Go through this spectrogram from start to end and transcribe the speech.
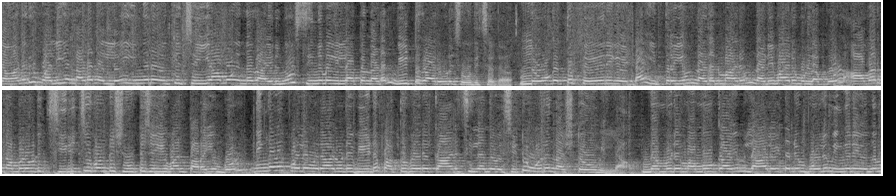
ഞാനൊരു വലിയ നടനല്ലേ ഇങ്ങനെയൊക്കെ ചെയ്യാമോ എന്നതായിരുന്നു സിനിമയില്ലാത്ത നടൻ വീട്ടുകാരോട് ചോദിച്ചത്. ലോകത്ത് പേര് കേട്ട ഇത്രയും നടന്മാരും നടിമാരും ഉള്ളപ്പോൾ അവർ നമ്മളോട് ചിരിച്ചുകൊണ്ട് ഷൂട്ട് ചെയ്യുവാൻ പറയുമ്പോൾ നിങ്ങളെ പോലെ ഒരാളുടെ വീട് പത്തുപേരെ കാണിച്ചില്ലെന്ന് വെച്ചിട്ട് ഒരു നഷ്ടവുമില്ല. നമ്മുടെ മമ്മൂക്കായും ലാലേട്ടനും പോലും ഇങ്ങനെയൊന്നും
